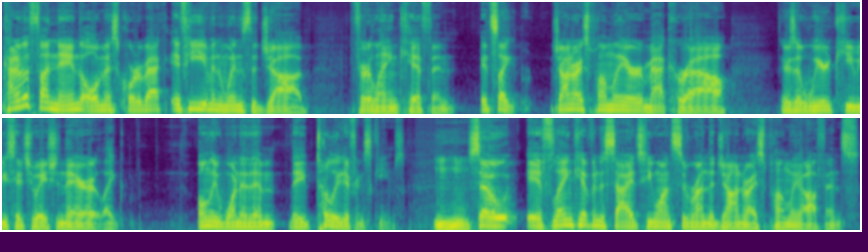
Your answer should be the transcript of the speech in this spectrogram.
kind of a fun name, the Ole Miss quarterback. If he even wins the job for Lane Kiffin, it's like John Rhys Plumlee or Matt Corral. There's a weird QB situation there. Like only one of them, they totally different schemes. Mm-hmm. So if Lane Kiffin decides he wants to run the John Rhys Plumlee offense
